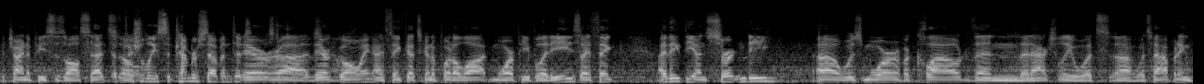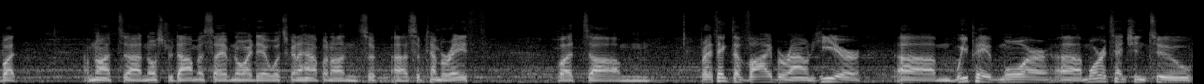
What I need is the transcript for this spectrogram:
the China piece is all set. So Officially September seventh. They're uh, they're now. going. I think that's going to put a lot more people at ease. I think I think the uncertainty uh, was more of a cloud than than actually what's uh, what's happening. But I'm not uh, Nostradamus. I have no idea what's going to happen on uh, September eighth. But um, but I think the vibe around here um, we pay more uh, more attention to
